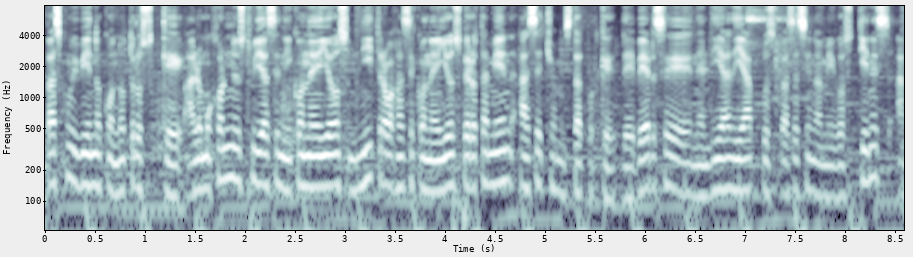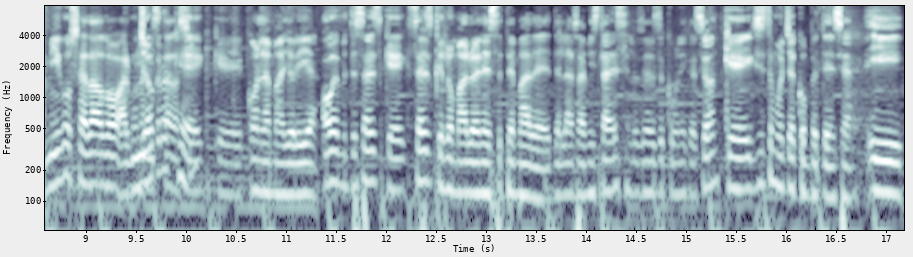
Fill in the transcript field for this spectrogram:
vas conviviendo con otros que a lo mejor no estudiaste ni con ellos, ni trabajaste con ellos, pero también has hecho amistad porque de verse en el día a día pues vas haciendo amigos. ¿Tienes amigos? ¿Se ha dado alguna Yo amistad creo que, así? que con la mayoría. Obviamente sabes que sabes que es lo malo en este tema de, de las amistades en los medios de comunicación, que existe mucha competencia y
